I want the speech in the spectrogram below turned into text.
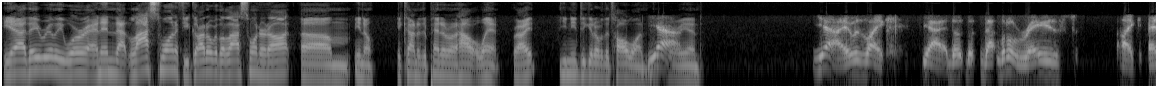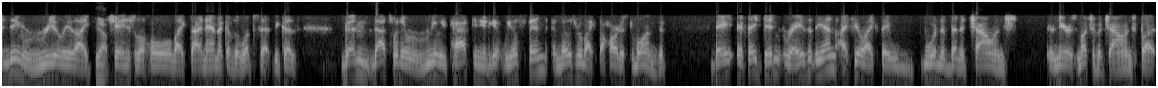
Yeah, they really were. And then that last one, if you got over the last one or not, um, you know, it kind of depended on how it went, right? You need to get over the tall one. at the Yeah. very end. Yeah, it was like yeah, the, the, that little raised like ending really like Yep. changed the whole like dynamic of the whoop set because then that's where they were really packed and you'd get wheel spin and those were like the hardest ones. If they if they didn't raise at the end, I feel like they wouldn't have been a challenge or near as much of a challenge. But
